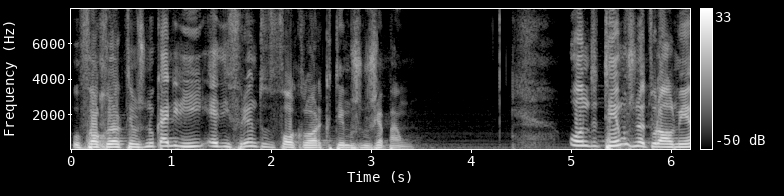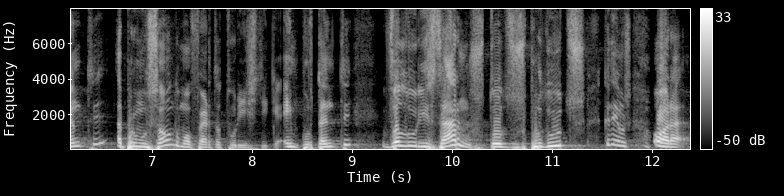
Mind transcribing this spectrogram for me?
o folclore que temos no Cariri é diferente do folclore que temos no Japão. Onde temos, naturalmente, a promoção de uma oferta turística. É importante valorizarmos todos os produtos que temos. Ora,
